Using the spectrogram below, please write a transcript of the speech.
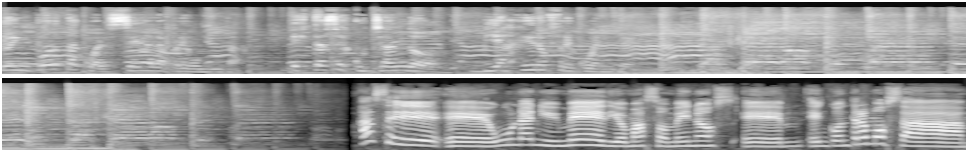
No importa cuál sea la pregunta. Estás escuchando Viajero Frecuente. Hace eh, un año y medio más o menos eh, encontramos a,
